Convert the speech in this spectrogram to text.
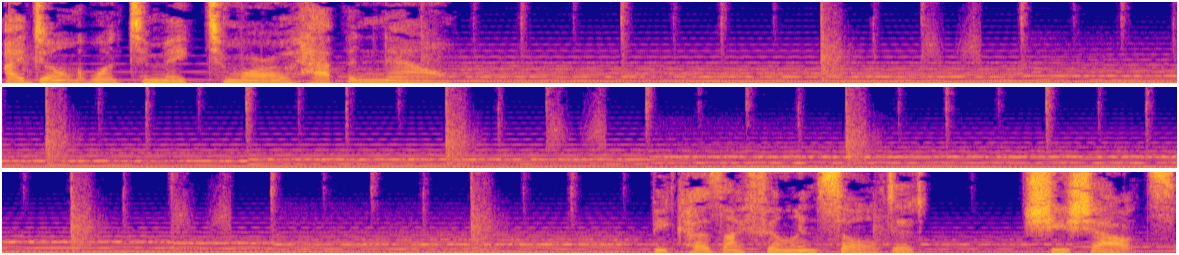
I don't want to make tomorrow happen now. because I feel insulted. She shouts.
